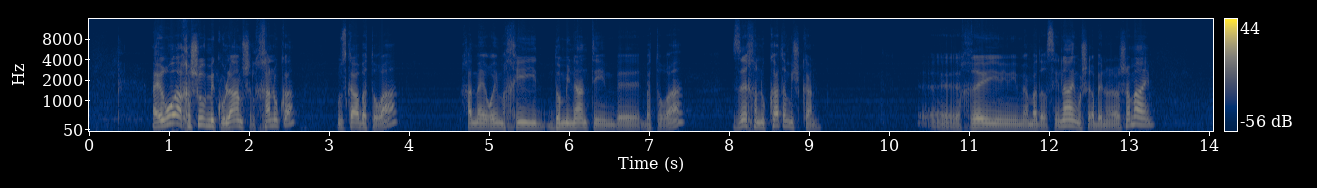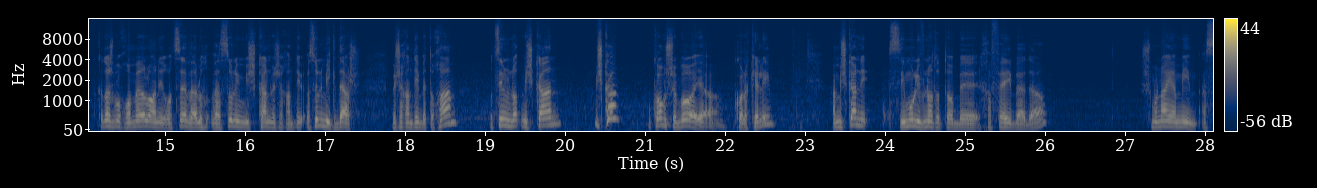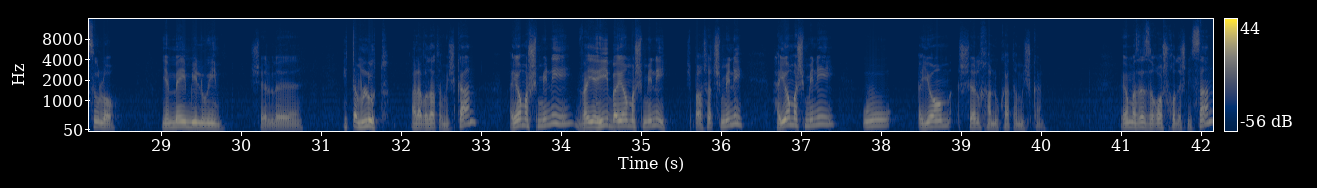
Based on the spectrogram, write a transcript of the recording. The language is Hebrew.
האירוע החשוב מכולם של חנוכה, מוזכר בתורה, אחד מהאירועים הכי דומיננטיים בתורה, זה חנוכת המשכן. אחרי מעמד הר סיני, משה רבנו על השמיים, הקדוש ברוך הוא אומר לו, אני רוצה, ועשו לי משכן ושכנתי, עשו לי מקדש ושכנתי בתוכם, רוצים לבנות משכן, משכן, מקום שבו היה כל הכלים. המשכן, סיימו לבנות אותו בכ"ה באדר, שמונה ימים עשו לו ימי מילואים של uh, התעמלות על עבודת המשכן. היום השמיני, ויהי ביום השמיני, יש פרשת שמיני, היום השמיני הוא היום של חנוכת המשכן. היום הזה זה ראש חודש ניסן,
